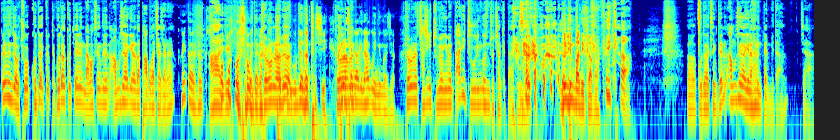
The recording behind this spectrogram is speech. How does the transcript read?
그래서 이제 중학 고등학교 때 고등학교 때는 남학생들은 아무 생각이나 다 바보같이 하잖아요. 그러니까 그 아, 이게 뽀뽀송에다가 결혼을 하면 우겨 넣듯이 그런 결혼하면- 생각이나 하고 있는 거죠. 결혼해서 자식이 두 명이면 딸이 둘인 것은 좋지 않겠다. 음. 놀림 받을까봐. 그러니까 어, 고등학생 때는 아무 생각이나 하는 때입니다. 자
